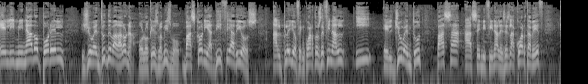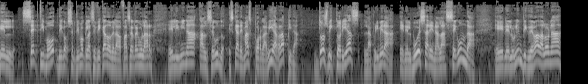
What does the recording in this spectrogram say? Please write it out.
eliminado por el Juventud de Badalona, o lo que es lo mismo, Basconia dice adiós al playoff en cuartos de final y el Juventud pasa a semifinales. Es la cuarta vez que el séptimo, digo, séptimo clasificado de la fase regular, elimina al segundo. Es que además por la vía rápida. Dos victorias, la primera en el Bues Arena, la segunda en el Olympic de Badalona,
